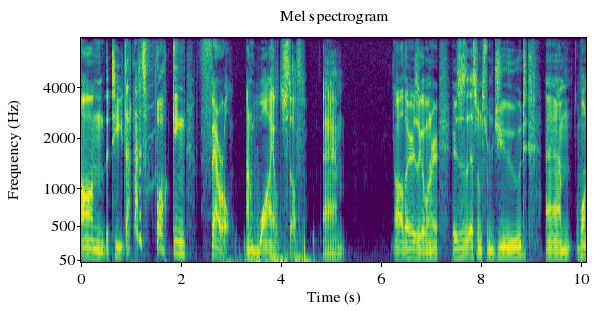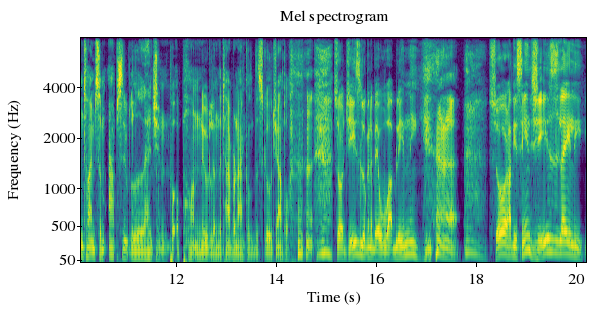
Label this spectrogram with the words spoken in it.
on the tea. That, that is fucking feral and wild stuff. Um, Oh, here's a good one. Here. Here's this one's from Jude. Um, one time, some absolute legend put a pot noodle in the tabernacle of the school chapel. so Jesus looking a bit wobbly, isn't he? so have you seen Jesus lately?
